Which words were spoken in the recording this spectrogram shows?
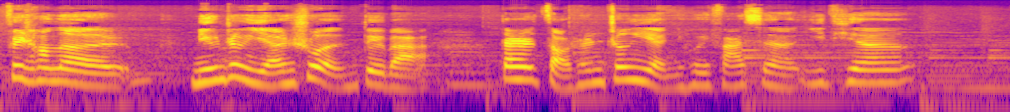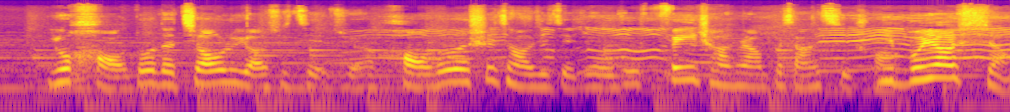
非常的名正言顺，对吧？但是早晨睁眼，你会发现一天有好多的焦虑要去解决，好多的事情要去解决，我就非常非常不想起床。你不要想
